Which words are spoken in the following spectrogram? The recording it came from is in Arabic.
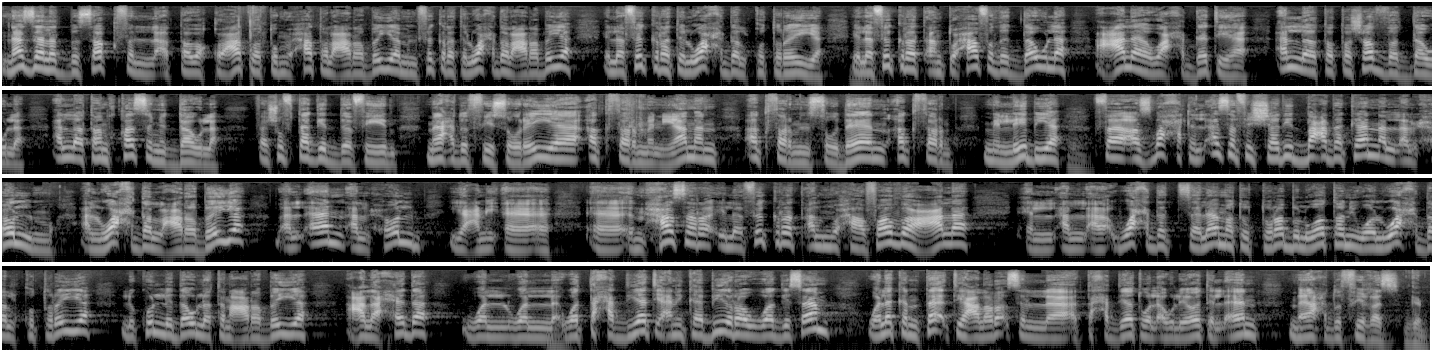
نزلت بسقف التوقعات والطموحات العربية من فكرة الوحدة العربية إلى فكرة الوحدة القطرية إلى فكرة أن تحافظ الدولة على وحدتها ألا تتشظى الدولة ألا تنقسم الدولة. فشوف تجد في ما يحدث في سوريا أكثر من يمن أكثر من السودان أكثر من ليبيا. فأصبحت للأسف الشديد بعد كان الحلم الوحدة العربية الآن الحلم يعني آآ آآ انحصر إلى فكرة المحافظة على وحدة سلامة التراب الوطني والوحدة القطرية لكل دولة عربية على حدة والتحديات يعني كبيرة وجسام ولكن تأتي على رأس التحديات والأولويات الآن ما يحدث في غزة.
